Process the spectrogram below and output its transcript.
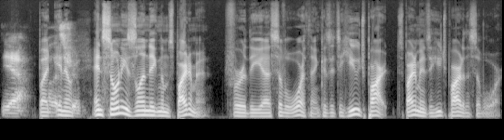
yeah, But Oh, you know, true. and Sony's lending them Spider Man for the uh, Civil War thing because it's a huge part. Spider Man's a huge part of the Civil War.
